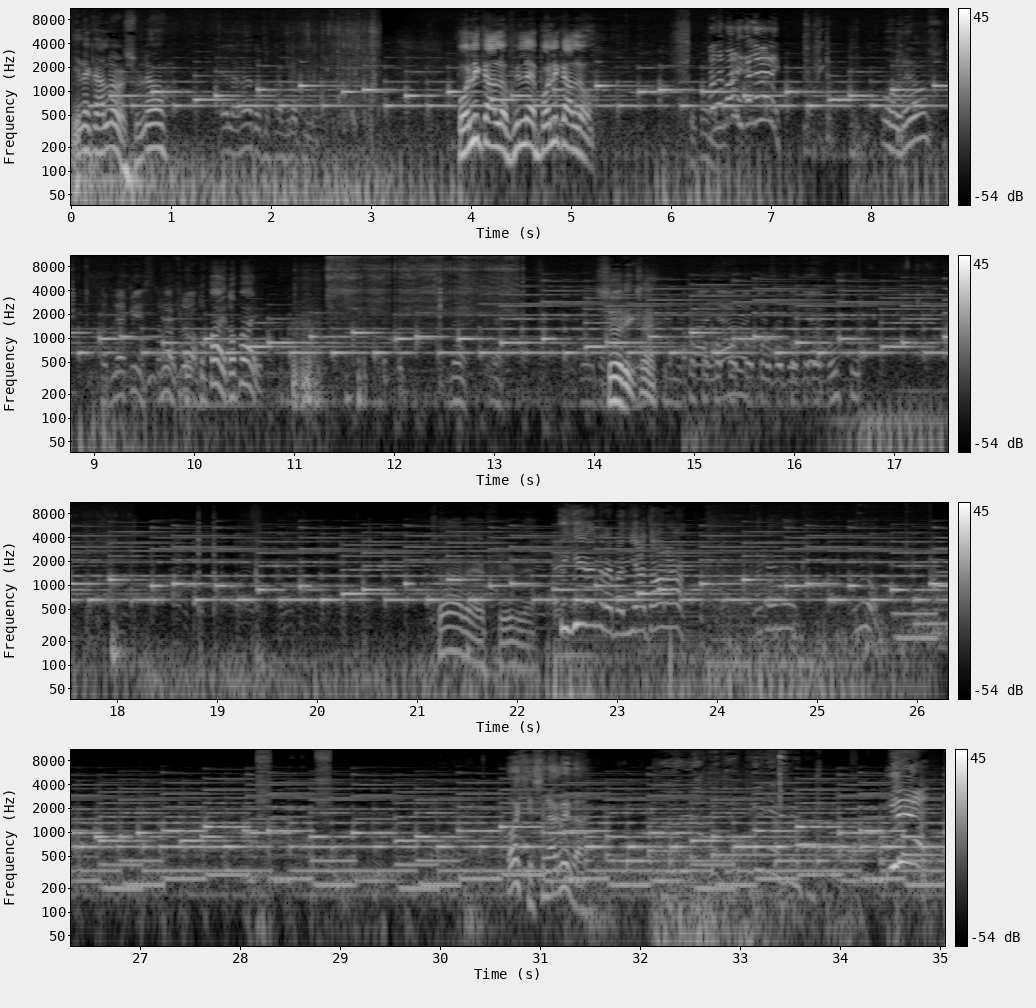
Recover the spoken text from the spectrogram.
Είναι καλό, σου λέω. Έλα, να το το χαμηλό. Πολύ καλό, φιλέ, πολύ καλό. Καλαμάρι, καλαμάρι! Ωραίος. Το βλέπεις, τον Ναι, νεφρό. το, το πάει, το πάει. Σου ρίξα. Τώρα, φίλε. Τι γίνεται, ρε παιδιά, τώρα; Όχι, στην αγρίδα. Yeah!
